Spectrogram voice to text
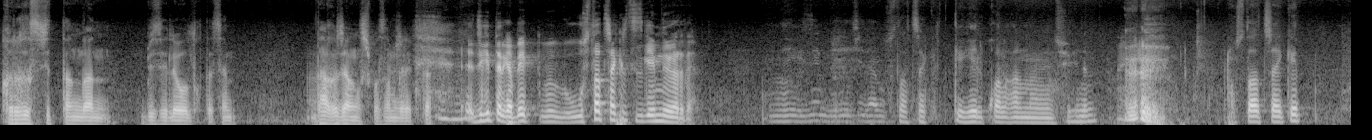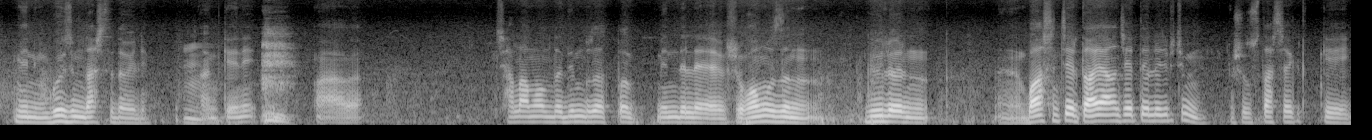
кыргыз жыттанган биз эле болдук десем дагы жаңылышпасам керек да жигиттерге бек устат шакирт сизге эмне берди негизи биринчиден устат шакиртке келип калганыма мен сүйүнөм устат шакирт менин көзүмдү ачты деп ойлойм анткени чала молда дин бузат болуп мен деле ушу комуздун күүлөрүн э, башын чертип аягын чертип эле жүрчүмүн. Ушу устат шакиртке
